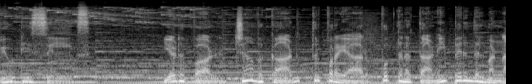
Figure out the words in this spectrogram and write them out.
Beauty silks. Edappal Chavakkad Thriprayar Puthanathani Perinthalmanna.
